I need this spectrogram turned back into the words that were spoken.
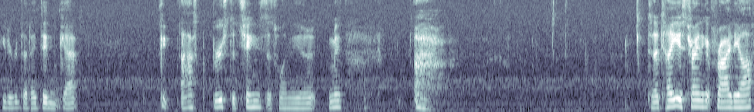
feeder that I didn't get. Ask Bruce to change this one. You know, I mean, uh, did I tell you he's trying to get Friday off?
